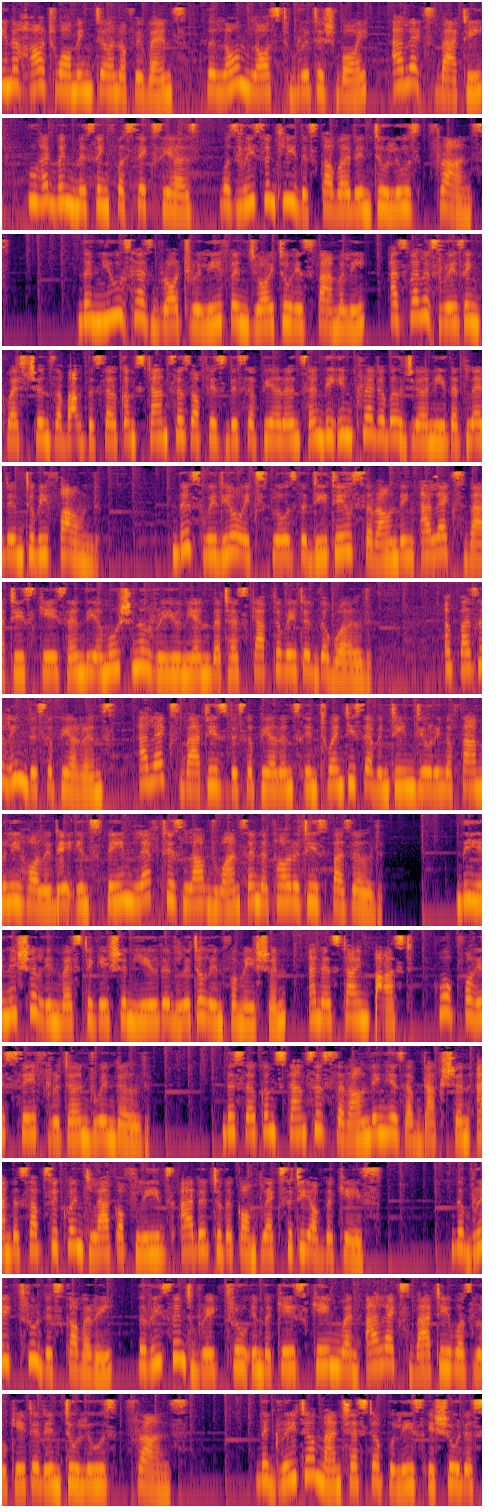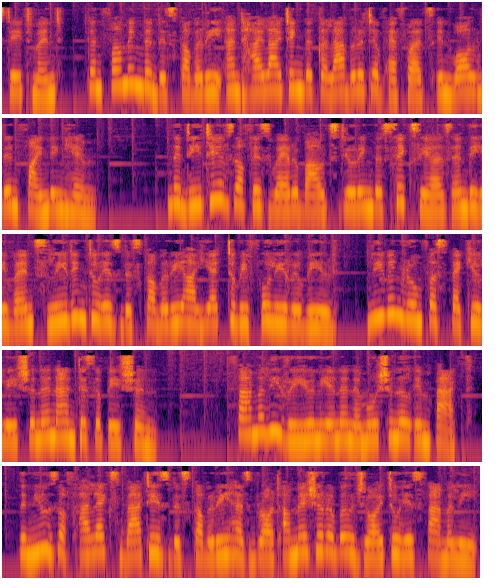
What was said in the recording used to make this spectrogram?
In a heartwarming turn of events, the long-lost British boy, Alex Batty, who had been missing for six years, was recently discovered in Toulouse, France. The news has brought relief and joy to his family, as well as raising questions about the circumstances of his disappearance and the incredible journey that led him to be found. This video explores the details surrounding Alex Batty's case and the emotional reunion that has captivated the world. A puzzling disappearance, Alex Batty's disappearance in 2017 during a family holiday in Spain left his loved ones and authorities puzzled. The initial investigation yielded little information, and as time passed, hope for his safe return dwindled. The circumstances surrounding his abduction and the subsequent lack of leads added to the complexity of the case. The breakthrough discovery, the recent breakthrough in the case came when Alex Batty was located in Toulouse, France. The Greater Manchester Police issued a statement, confirming the discovery and highlighting the collaborative efforts involved in finding him. The details of his whereabouts during the six years and the events leading to his discovery are yet to be fully revealed, leaving room for speculation and anticipation. Family reunion and emotional impact. The news of Alex Batty's discovery has brought immeasurable joy to his family.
